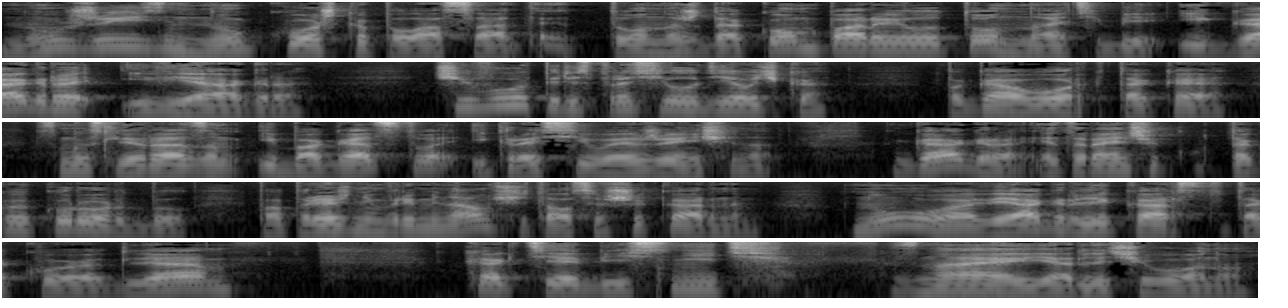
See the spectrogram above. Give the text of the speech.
Ну, жизнь, ну, кошка полосатая. То наждаком порыла, то на тебе. И гагра, и виагра. Чего? переспросила девочка. Поговорка такая. В смысле разом и богатство, и красивая женщина. Гагра – это раньше такой курорт был, по прежним временам считался шикарным. Ну, а Виагра – лекарство такое для... Как тебе объяснить? Знаю я, для чего оно.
